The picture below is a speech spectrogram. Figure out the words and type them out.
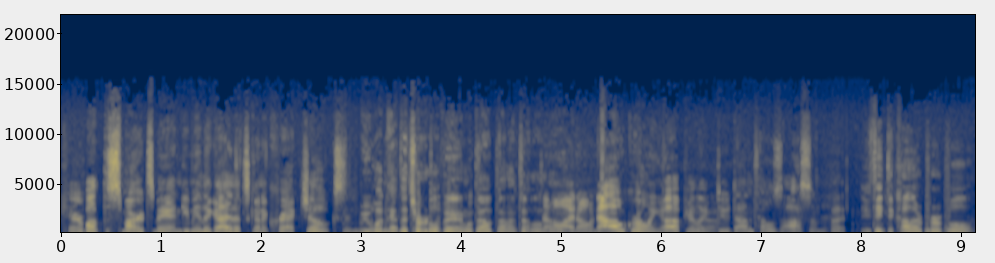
care about the smarts, man. Give me the guy that's gonna crack jokes and We wouldn't have the turtle van without Donatello. no, though. I know. Now growing up, you're like, dude, Donatello's awesome, but Do you think the color purple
